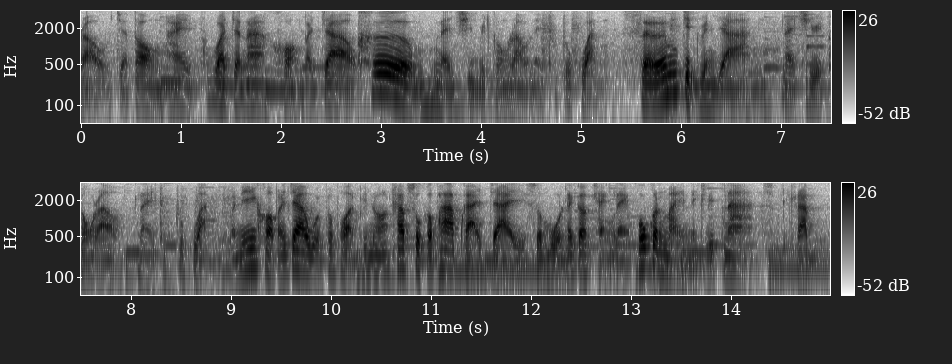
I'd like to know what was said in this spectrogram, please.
เราจะต้องให้พระวจนะของพระเจ้าเพิ่มในชีวิตของเราในทุกๆวัน เสริมจิตวิญญาณในชีวิตของเราในทุกๆวัน วันนี้ขอพระเจ้าอวยพระพรพี่น้องครับ สุขภาพกายใจสมบูรณ์และก็แข็งแรงพบกันใหม่ในคลิปหน้าสวัสดีครับ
